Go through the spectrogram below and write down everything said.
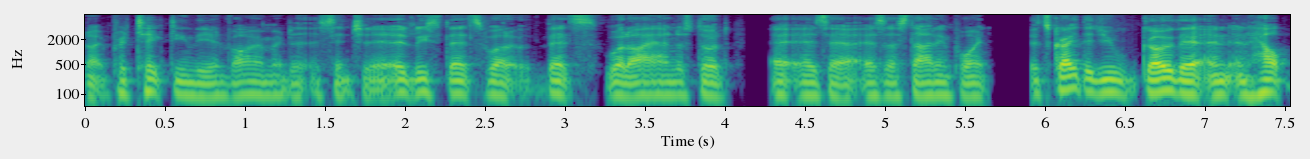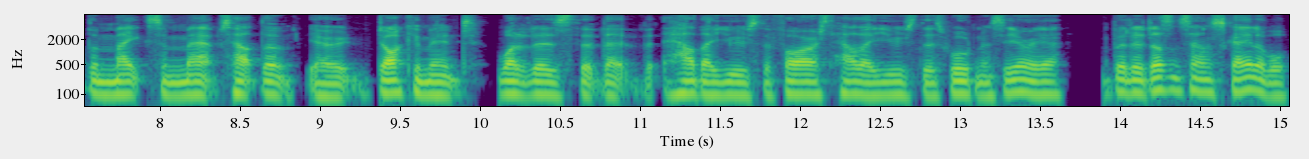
like protecting the environment essentially. At least that's what that's what I understood as a as a starting point. It's great that you go there and, and help them make some maps, help them you know document what it is that, that how they use the forest, how they use this wilderness area. But it doesn't sound scalable.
